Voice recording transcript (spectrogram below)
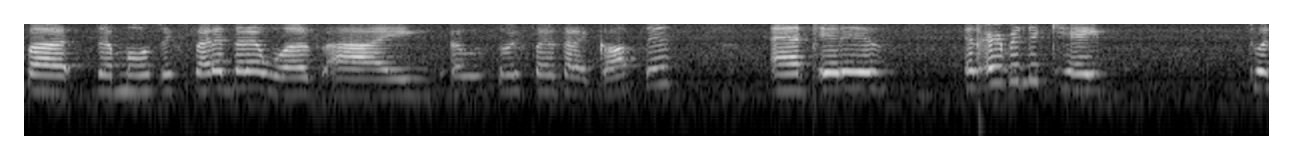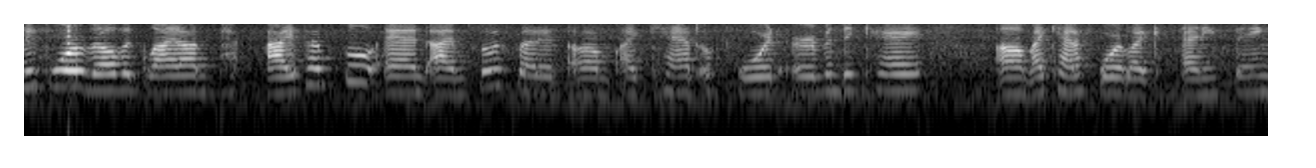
But the most excited that I was, I, I was so excited that I got this. And it is an Urban Decay 24 Velvet Glide On eye pencil and I'm so excited. Um, I can't afford Urban Decay. Um, I can't afford like anything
